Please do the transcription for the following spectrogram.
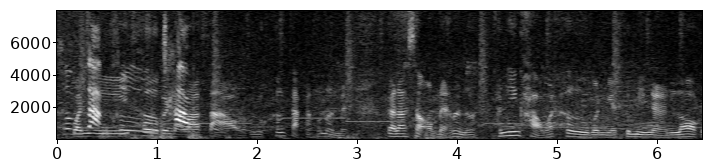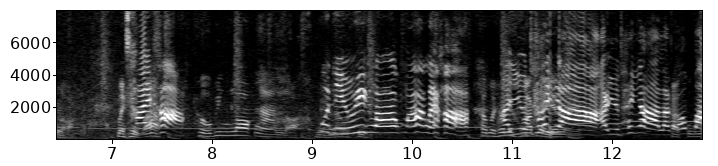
เครื่องวันจักรนี้คือ เธอเป็นดาราฉ่ำสาวเราไปดูเครื่องจักรกันเขาหน่อยไหมดาราสาวออกแบบเขาหน่อยเนอะฉันยิ่งข่าวว่าเธอวันนี้จะมีงานลอกเหรอหมายถึงใช่ว่าค่ะ เธอวิ่งลอกงานเหรอ วันนี้วิ่งลอกมากเลยค่ะทำไมเธออไม่ยุฮอตธเลยเนี่ยยาอายุธยาแล้วก็ไป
